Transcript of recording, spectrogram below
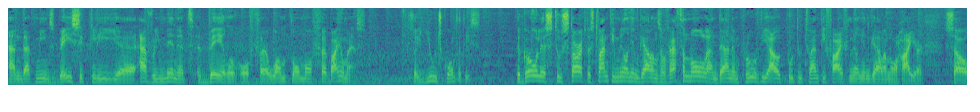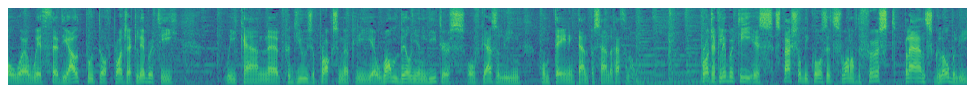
and that means basically uh, every minute a bale of uh, one ton of uh, biomass. So huge quantities. The goal is to start with 20 million gallons of ethanol and then improve the output to 25 million gallon or higher. So uh, with uh, the output of Project Liberty, we can uh, produce approximately 1 billion liters of gasoline containing 10% of ethanol. Project Liberty is special because it's one of the first plants globally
